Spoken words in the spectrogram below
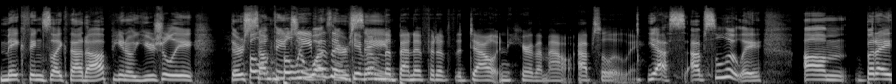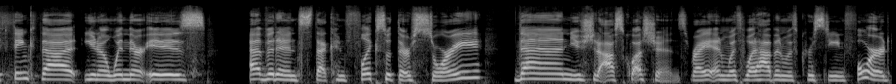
make things like that up. You know, usually there's Bel- something believe to what they're give saying. them the benefit of the doubt and hear them out. Absolutely. Yes, absolutely. Um, but I think that, you know, when there is evidence that conflicts with their story, then you should ask questions, right? And with what happened with Christine Ford,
